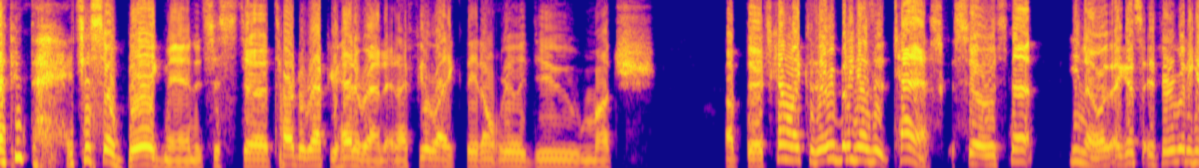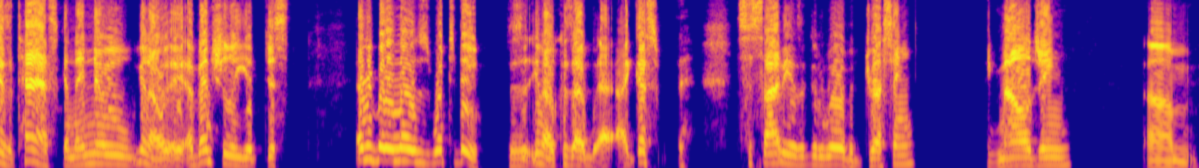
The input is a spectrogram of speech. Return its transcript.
I think it's just so big, man. It's just uh, it's hard to wrap your head around it, and I feel like they don't really do much up there. It's kind of like because everybody has a task, so it's not, you know. I guess if everybody has a task and they know, you know, eventually it just everybody knows what to do. You know? Because I, I guess society has a good way of addressing, acknowledging, um,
